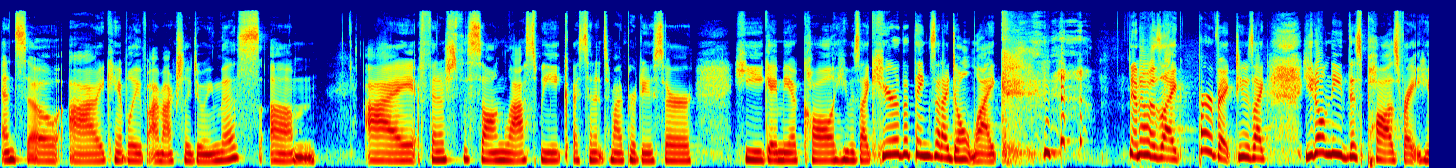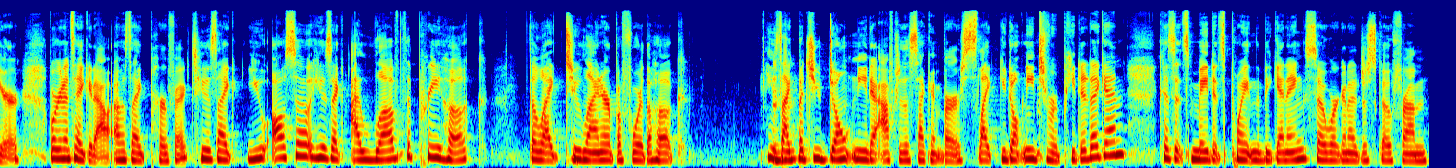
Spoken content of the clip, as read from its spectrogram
and so I can't believe I'm actually doing this. Um, I finished the song last week. I sent it to my producer. He gave me a call. He was like, "Here are the things that I don't like." And I was like, perfect. He was like, you don't need this pause right here. We're going to take it out. I was like, perfect. He was like, you also, he was like, I love the pre hook, the like two liner before the hook. He's like, but you don't need it after the second verse. Like, you don't need to repeat it again because it's made its point in the beginning. So we're gonna just go from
